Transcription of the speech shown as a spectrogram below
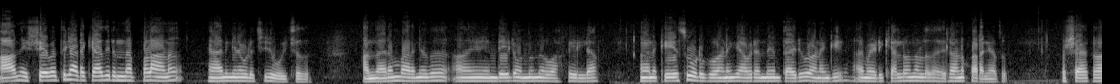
ആ നിക്ഷേപത്തിൽ അടയ്ക്കാതിരുന്നപ്പോഴാണ് ഞാനിങ്ങനെ വിളിച്ച് ചോദിച്ചത്. അന്നേരം പറഞ്ഞത് "ആ, എന്റെ ഒന്നും നിർവാഹമില്ല. അങ്ങനെ കേസ് കൊടുക്കുകയാണെങ്കിൽ അവരെന്തെങ്കിലും തരുവാണെങ്കിൽ അത് മേടിക്കാമല്ലോ എന്നുള്ളത് അതിലാണ് പറഞ്ഞത്. പക്ഷേ ആ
